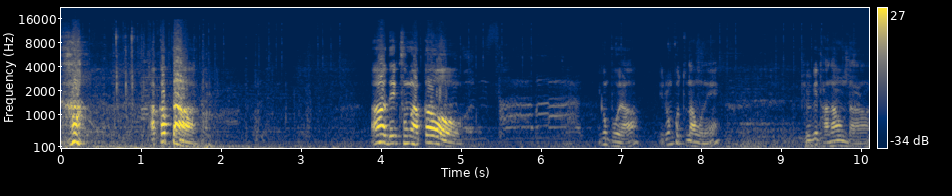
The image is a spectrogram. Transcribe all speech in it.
가! 아깝다 아 내 궁 아까워. 이건 뭐야? 이런 것도 나오네 별게 다 나온다.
